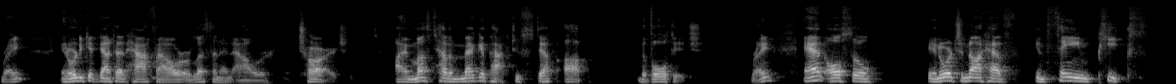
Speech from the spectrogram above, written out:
right? In order to get down to that half hour or less than an hour charge, I must have a megapack to step up the voltage, right? And also, in order to not have insane peaks,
